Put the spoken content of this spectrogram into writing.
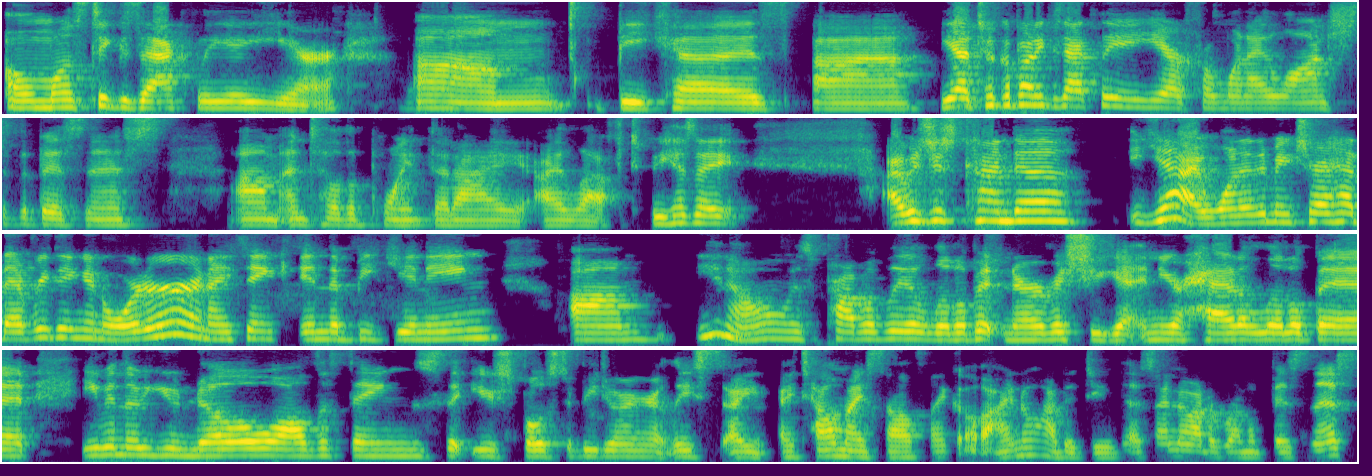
Almost exactly a year, um, because uh, yeah, it took about exactly a year from when I launched the business um, until the point that I I left because I I was just kind of yeah, I wanted to make sure I had everything in order. And I think in the beginning, um, you know, was probably a little bit nervous. You get in your head a little bit, even though you know all the things that you're supposed to be doing, or at least I, I tell myself, like, oh, I know how to do this. I know how to run a business.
